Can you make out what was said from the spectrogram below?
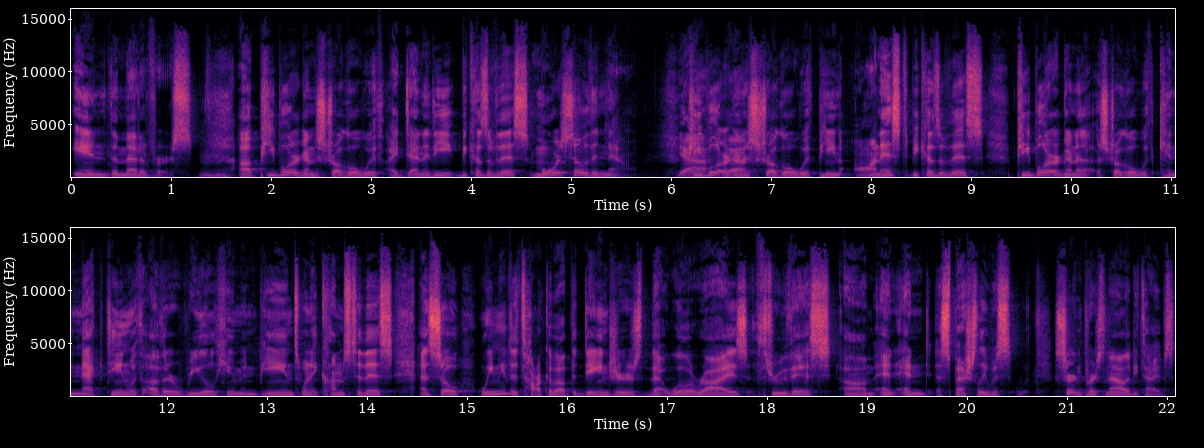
in the metaverse. Mm-hmm. Uh, people are going to struggle with identity because of this, more so than now. Yeah, People are yeah. going to struggle with being honest because of this. People are going to struggle with connecting with other real human beings when it comes to this. And so we need to talk about the dangers that will arise through this, um, and and especially with certain personality types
